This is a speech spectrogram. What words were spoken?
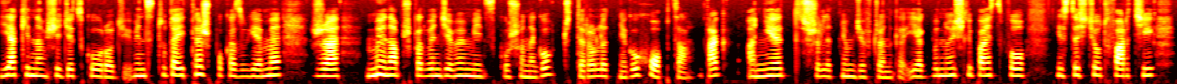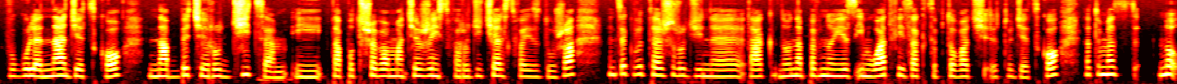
jakie nam się dziecko urodzi. Więc tutaj też pokazujemy, że my na przykład będziemy mieć zgłoszonego czteroletniego chłopca, tak? a nie trzyletnią dziewczynkę. I jakby, no jeśli Państwo jesteście otwarci w ogóle na dziecko, na bycie rodzicem i ta potrzeba macierzyństwa, rodzicielstwa jest duża, więc jakby też rodziny, tak, no na pewno jest im łatwiej zaakceptować to dziecko. Natomiast no,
